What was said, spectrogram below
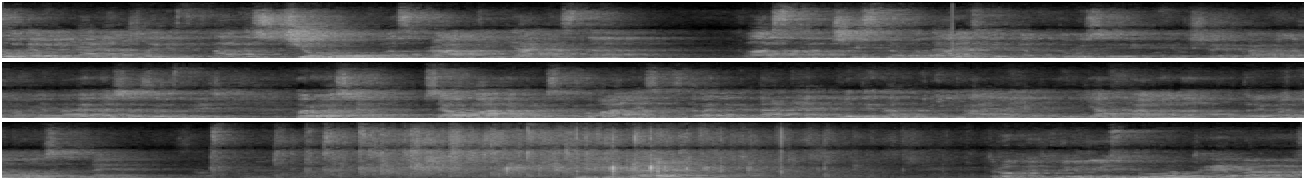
буде унікальна можливість дізнатися, чому насправді якісна, класна, чиста вода від контузії, якщо я правильно пам'ятаю нашу зустріч. Коротше, вся увага, прислухувальність, задавайте питання. Людина унікальна, яку я впевнена, отримає Нобелівську премію. Трохи хвилююсь, бо треба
